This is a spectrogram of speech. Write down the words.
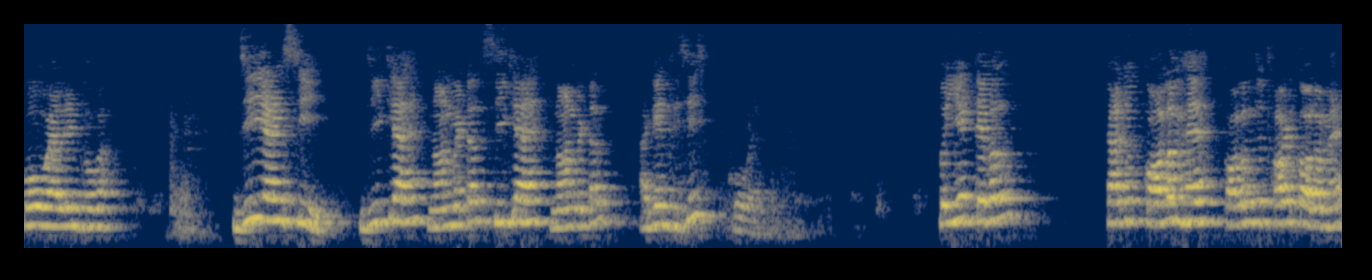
कोवैलेंट होगा। जी एंड सी जी क्या है? नॉन मेटल सी क्या है? Non metal again this is covalent तो ये टेबल का जो कॉलम है कॉलम जो थर्ड कॉलम है,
